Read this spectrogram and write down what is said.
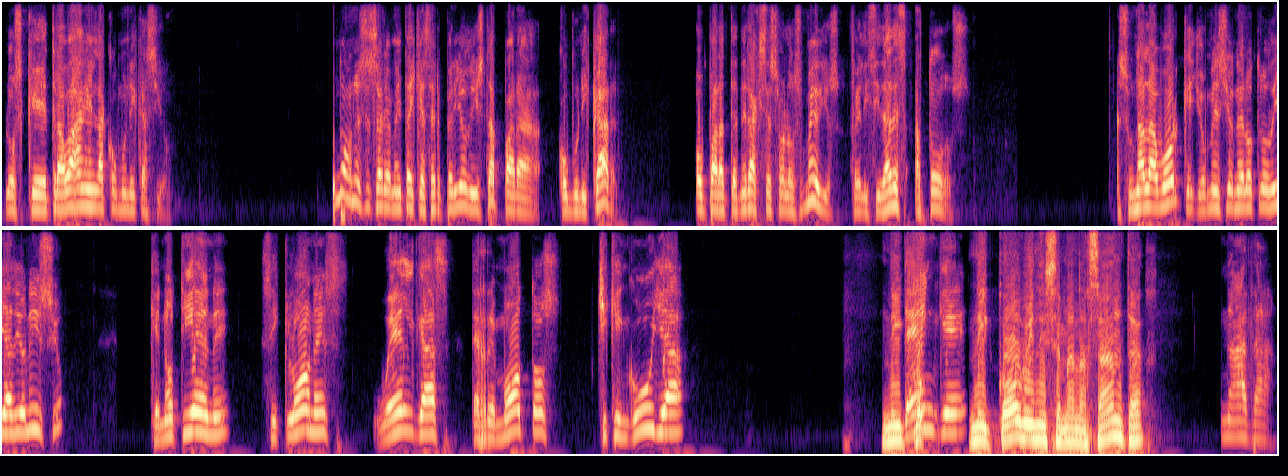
los que trabajan en la comunicación. No necesariamente hay que ser periodista para comunicar o para tener acceso a los medios. Felicidades a todos. Es una labor que yo mencioné el otro día, Dionisio, que no tiene ciclones, huelgas, terremotos, chiquinguya, Ni, Dengue. ni COVID, ni Semana Santa, nada.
